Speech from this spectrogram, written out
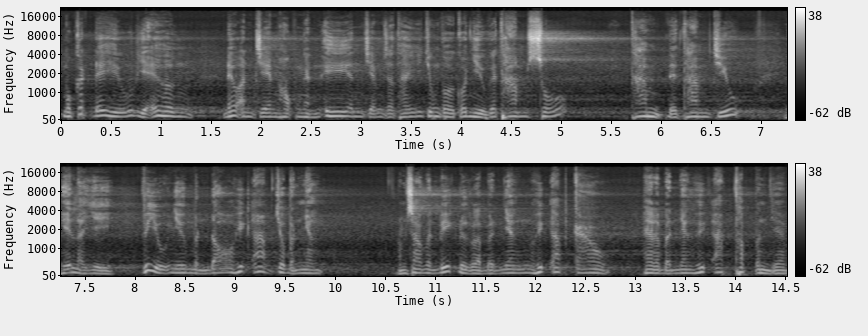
Một cách để hiểu dễ hơn, nếu anh chị em học ngành y, anh chị em sẽ thấy chúng tôi có nhiều cái tham số, tham, để tham chiếu. Nghĩa là gì? Ví dụ như mình đo huyết áp cho bệnh nhân. Làm sao mình biết được là bệnh nhân huyết áp cao hay là bệnh nhân huyết áp thấp, anh chị em?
